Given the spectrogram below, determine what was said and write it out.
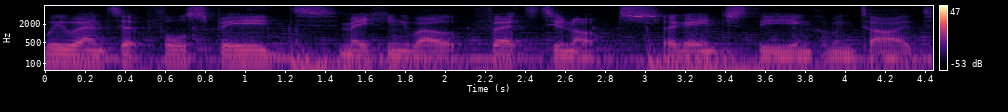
we went at full speed, making about 32 knots against the incoming tide.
